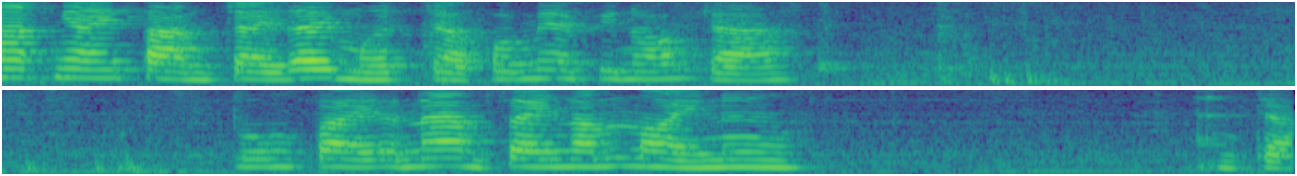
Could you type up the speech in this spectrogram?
มากใหญ่ตามใจได้หมดจ้ะพ่อแม่พี่น้องจ๋า ลงไปเอาน้ำใส่น้ำหน่อยหนึงจ้ะ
